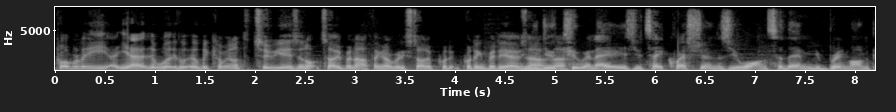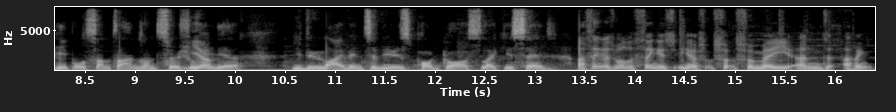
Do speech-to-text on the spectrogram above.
Probably, uh, yeah. It'll, it'll be coming on to two years in October now. I think I really started putting putting videos And out you do. Q and A's. You take questions. You answer them. You bring on people sometimes on social Yeah. media. You do live interviews, podcasts, like you said. I think as well the thing is, you know, for, for me, and I think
